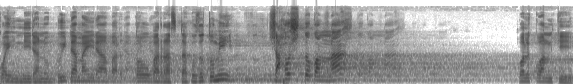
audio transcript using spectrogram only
কই, নিরানব্বইটা মাইরা আবার তওবার রাস্তা খুঁজো তুমি? সাহস তো কম না? বলে, কন কি?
